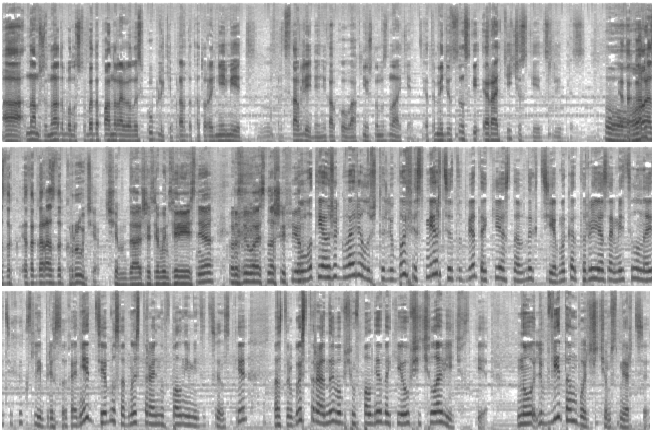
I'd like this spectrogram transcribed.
А нам же надо было, чтобы это понравилось публике, правда, которая не имеет представления никакого о книжном знаке. Это медицинский эротический экслибрис. Это гораздо, это гораздо круче. Чем дальше, тем интереснее развивается наш эфир. Ну вот я уже говорила, что любовь и смерть это две такие основных темы, которые я заметила на этих экслибрисах. Они темы, с одной стороны, вполне медицинские, а с другой стороны, в общем, вполне такие общечеловеческие. Но любви там больше, чем смерти.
